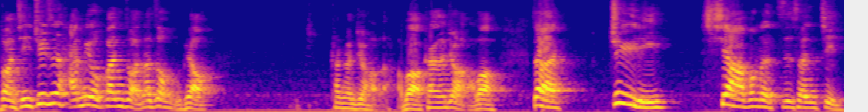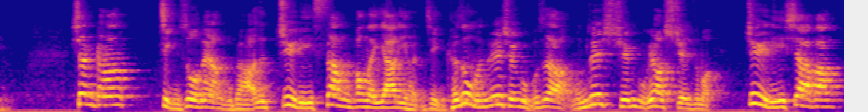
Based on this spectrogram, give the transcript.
短期趋势还没有翻转，那这种股票看看就好了，好不好？看看就好，好不好？再来，距离下方的支撑近，像刚刚景硕那张股票，它是距离上方的压力很近。可是我们这边选股不是啊，我们这边选股要选什么？距离下方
